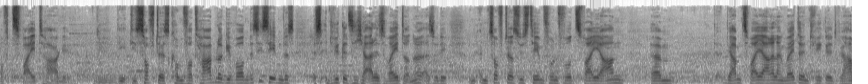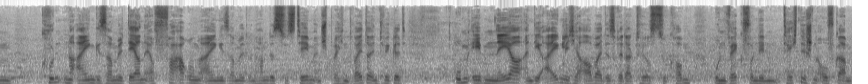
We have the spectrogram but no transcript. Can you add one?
auf zwei Tage. Mhm. Die, die, Software ist komfortabler geworden. Das ist eben das, es entwickelt sich ja alles weiter. Ne? Also die, ein Software-System von vor zwei Jahren, ähm, wir haben zwei Jahre lang weiterentwickelt, wir haben Kunden eingesammelt, deren Erfahrungen eingesammelt und haben das System entsprechend weiterentwickelt. Um eben näher an die eigentliche Arbeit des Redakteurs zu kommen und weg von den technischen Aufgaben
